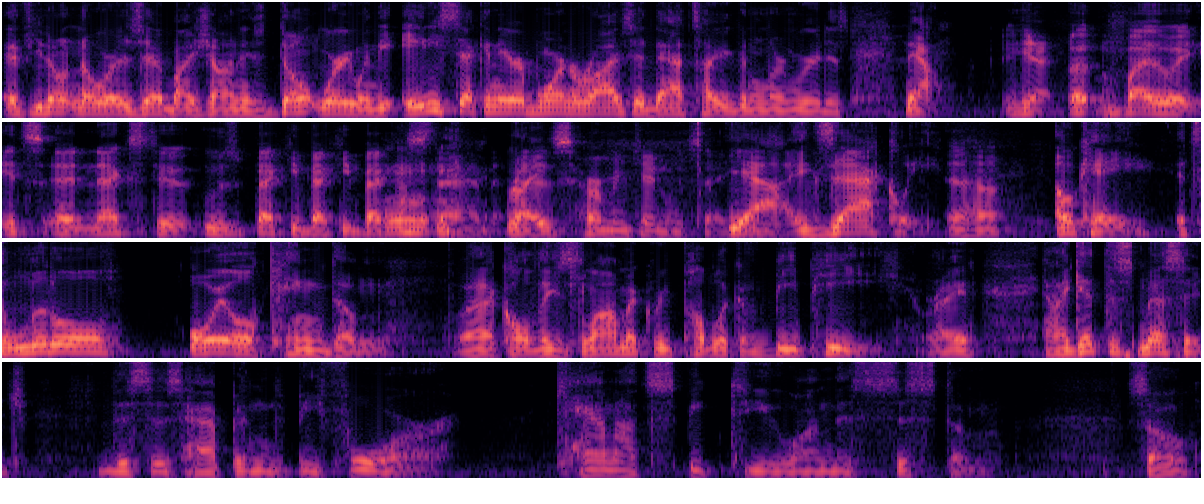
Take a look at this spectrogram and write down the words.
If you don't know where Azerbaijan is, don't worry. When the 82nd Airborne arrives there, that's how you're going to learn where it is. Now, Yeah. Uh, by the way, it's uh, next to Uzbeki Beki Bekistan, Right. as Herman Cain would say. Yeah, exactly. Uh-huh. Okay, it's a little oil kingdom, what I call the Islamic Republic of BP, right? And I get this message this has happened before. Cannot speak to you on this system. So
